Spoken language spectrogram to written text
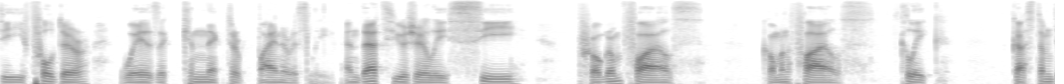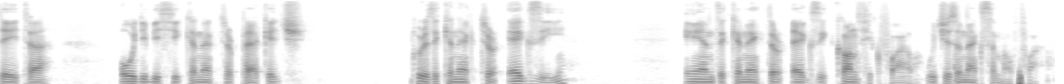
the folder with the connector binaries live. And that's usually C, program files, common files, Qlik, custom data, ODBC connector package, where is the connector exe, and the connector exe config file, which is an XML file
